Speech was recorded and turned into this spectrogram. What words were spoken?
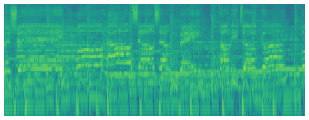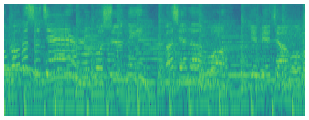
泪水。我好想想飞，逃离这个疯狂的世界。如果是你发现了我，也别将我挽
